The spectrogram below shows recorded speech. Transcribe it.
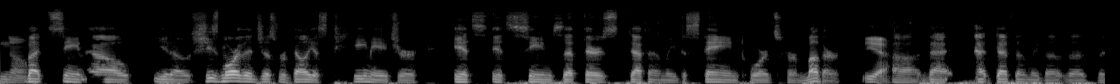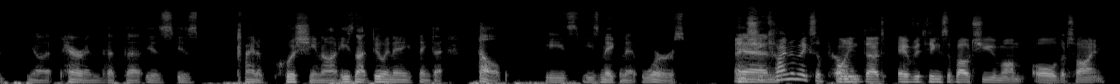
no, but seeing how you know she's more than just rebellious teenager. It's it seems that there's definitely disdain towards her mother. yeah, Uh, that that definitely the the the you know that parent that that is is kind of pushing on. He's not doing anything to help. He's he's making it worse. and, and- she kind of makes a point that everything's about you, mom, all the time,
